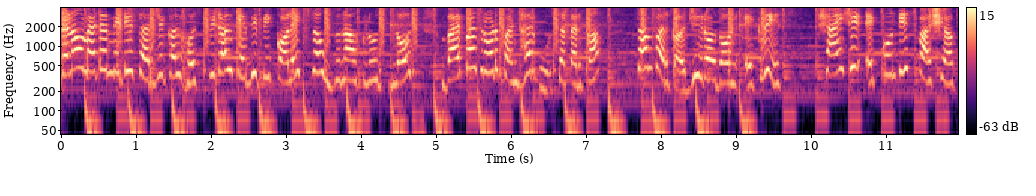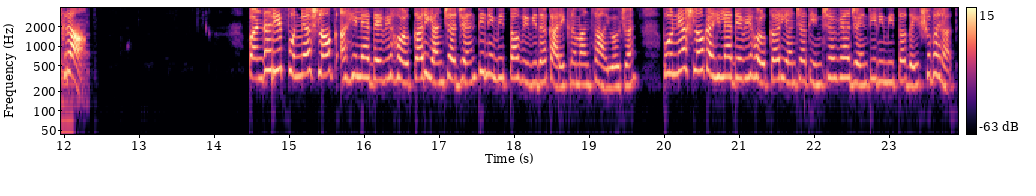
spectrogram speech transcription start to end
Pranav maternity surgical hospital KBP college चौक जुना अकलूज लोज बायपास रोड पंढरपूर. सतर्क. संपर्क झिरो दोन एकवीस शहाऐंशी एकोणतीस पाचशे अकरा. पंढरीत पुण्यश्लोक अहिल्यादेवी होळकर यांच्या जयंतीनिमित्त विविध कार्यक्रमांचं आयोजन. पुण्यश्लोक अहिल्यादेवी होळकर यांच्या तीनशेव्या जयंतीनिमित्त देशभरात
